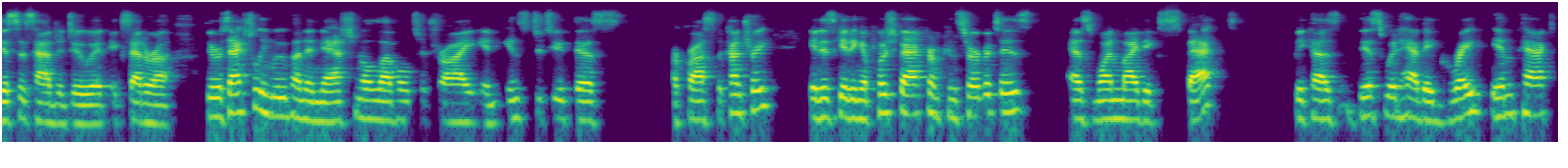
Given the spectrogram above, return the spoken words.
this is how to do it, etc. There is actually move on a national level to try and institute this across the country. It is getting a pushback from conservatives, as one might expect, because this would have a great impact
